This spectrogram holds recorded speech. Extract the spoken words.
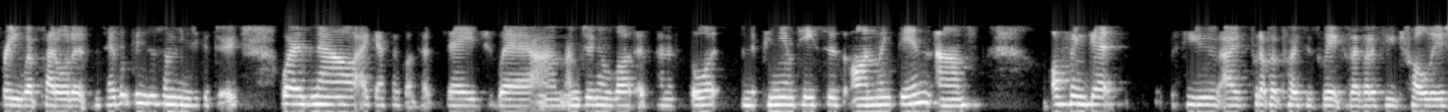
free website audits and say, look, these are some things you could do. Whereas now, I guess I've got to that stage where um, I'm doing a lot of kind of thought and opinion pieces on LinkedIn. Um, often get a few, I put up a post this week because I got a few trollish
